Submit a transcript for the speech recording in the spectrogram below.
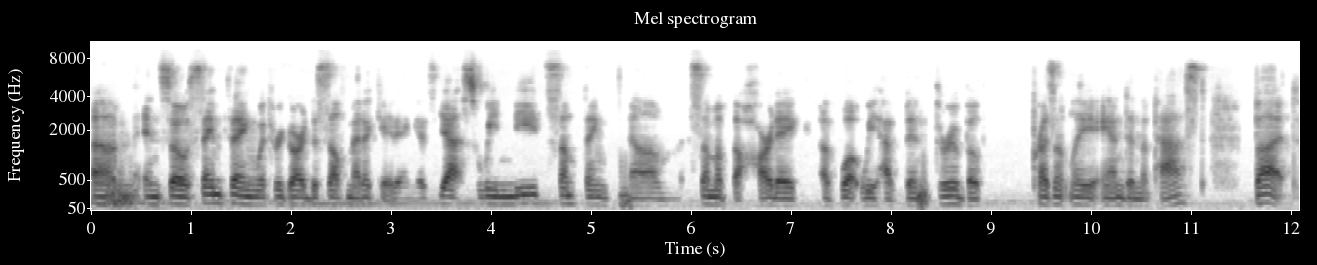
Um, and so same thing with regard to self-medicating is yes, we need something, um, some of the heartache of what we have been through, both presently and in the past but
